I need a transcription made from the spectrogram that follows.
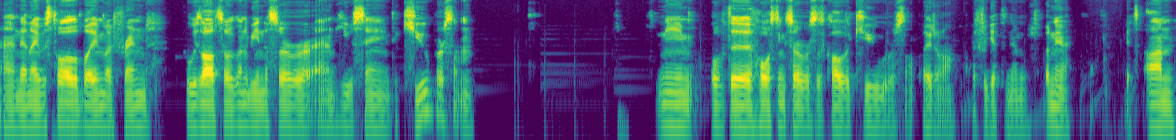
And then I was told by my friend who was also going to be in the server, and he was saying the cube or something. Name of the hosting service is called the cube or something. I don't know. I forget the name of it. But anyway, it's on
